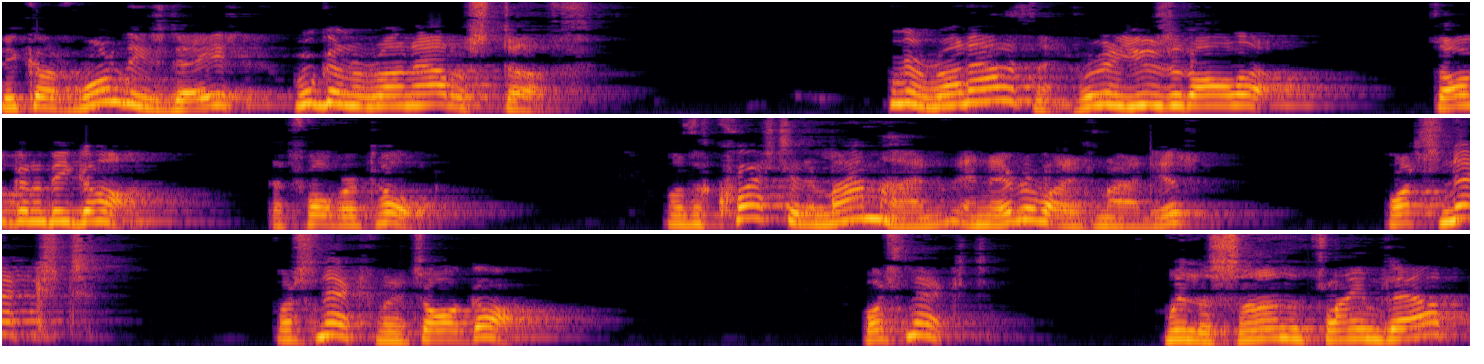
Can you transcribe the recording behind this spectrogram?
because one of these days we're going to run out of stuff. We're going to run out of things. We're going to use it all up. It's all going to be gone. That's what we're told. Well, the question in my mind and everybody's mind is, what's next? What's next when it's all gone? What's next? When the sun flames out,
